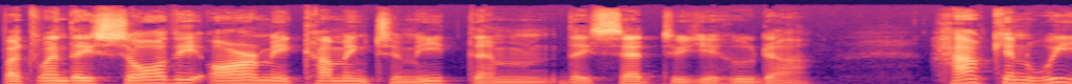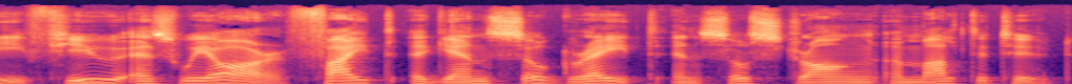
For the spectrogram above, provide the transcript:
But when they saw the army coming to meet them, they said to Yehuda, how can we, few as we are, fight against so great and so strong a multitude?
